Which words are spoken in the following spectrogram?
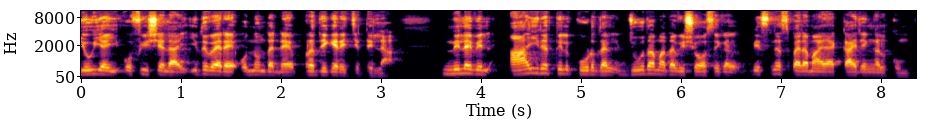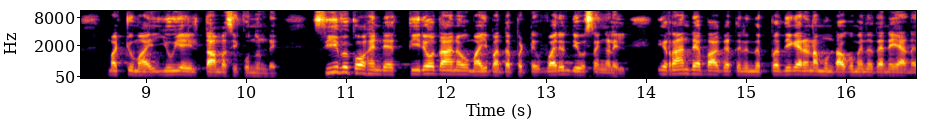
യു ഒഫീഷ്യലായി ഇതുവരെ ഒന്നും തന്നെ പ്രതികരിച്ചിട്ടില്ല. നിലവിൽ ആയിരത്തിൽ കൂടുതൽ ജൂതമത വിശ്വാസികൾ ബിസിനസ് പരമായ കാര്യങ്ങൾക്കും മറ്റുമായി യു എയിൽ താമസിക്കുന്നുണ്ട്. സീവ് കോഹന്റെ തിരോധാനവുമായി ബന്ധപ്പെട്ട് വരും ദിവസങ്ങളിൽ ഇറാന്റെ ഭാഗത്ത് നിന്ന് പ്രതികരണം ഉണ്ടാകുമെന്ന് തന്നെയാണ്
